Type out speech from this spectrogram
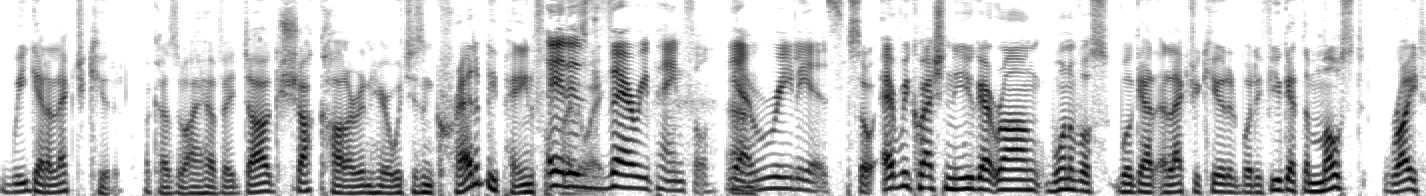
we get electrocuted because I have a dog shock collar in here, which is incredibly painful. It by is the way. very painful. Yeah, it Um, really is. So every question that you get wrong, one of us will get electrocuted. But if you get the most right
